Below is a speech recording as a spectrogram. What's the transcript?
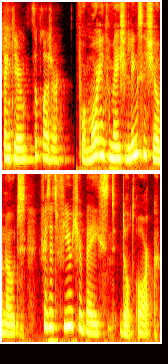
Thank you. It's a pleasure. For more information, links, and show notes, visit futurebased.org.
